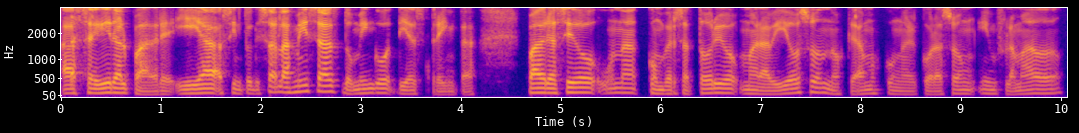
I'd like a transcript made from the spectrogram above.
a, seguir al padre y a sintonizar las misas domingo 10.30. Padre, ha sido un conversatorio maravilloso. Nos quedamos con el corazón inflamado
